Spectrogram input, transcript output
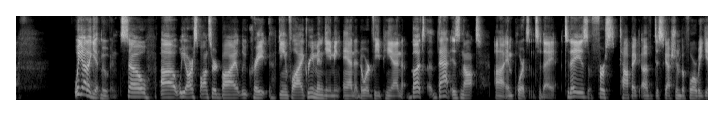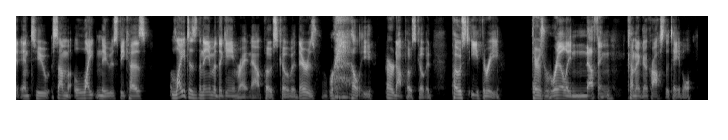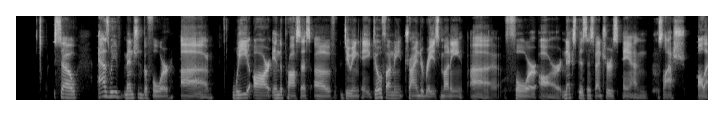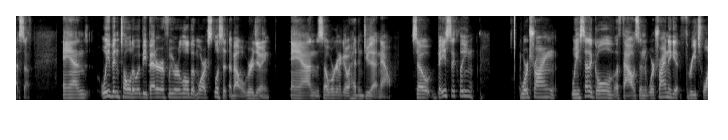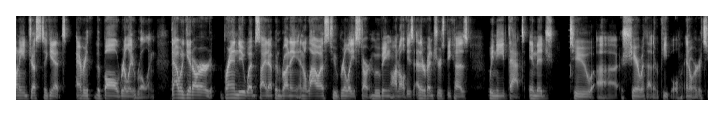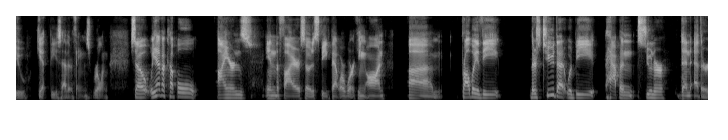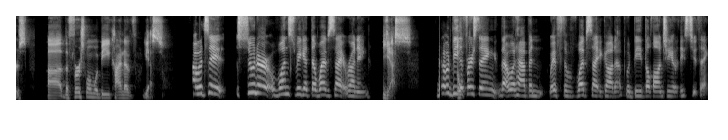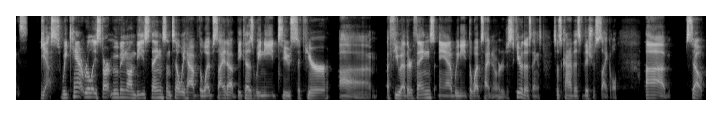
we got to get moving. So uh, we are sponsored by Loot Crate, GameFly, Green Man Gaming, and NordVPN. But that is not uh, important today. Today's first topic of discussion before we get into some light news, because light is the name of the game right now post COVID. There is really, or not post COVID, post E3, there's really nothing coming across the table. So, as we've mentioned before, uh, we are in the process of doing a GoFundMe, trying to raise money uh, for our next business ventures and slash all that stuff. And we've been told it would be better if we were a little bit more explicit about what we're doing. And so we're going to go ahead and do that now. So basically, we're trying. We set a goal of a thousand. We're trying to get 320 just to get every the ball really rolling. That would get our brand new website up and running and allow us to really start moving on all these other ventures because we need that image to uh, share with other people in order to get these other things rolling. So we have a couple irons in the fire, so to speak, that we're working on. Um, probably the there's two that would be happen sooner than others. Uh, the first one would be kind of yes, I would say sooner once we get the website running. yes, That would be Oh. the first thing that would happen if the website got up, would be the launching of these two things. yes. We can't really start moving on these things until we have the website up because we need to secure uh, a few other things, and we need the website in order to secure those things. So it's kind of this vicious cycle. Uh, so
